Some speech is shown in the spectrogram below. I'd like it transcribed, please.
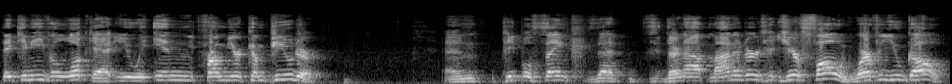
They can even look at you in from your computer. And people think that they're not monitored. Your phone, wherever you go.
